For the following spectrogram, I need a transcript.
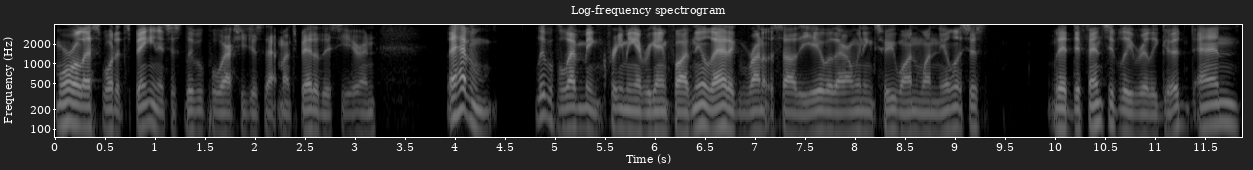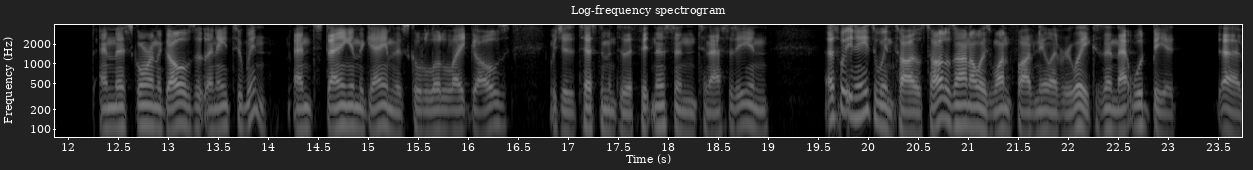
more or less what it's been. It's just Liverpool are actually just that much better this year, and they haven't. Liverpool haven't been creaming every game 5 0. They had a run at the start of the year where they were winning 2 1, 1 0. It's just they're defensively really good and and they're scoring the goals that they need to win and staying in the game. They've scored a lot of late goals, which is a testament to their fitness and tenacity. And that's what you need to win titles. Titles aren't always won 5 0 every week because then that would be a, a,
